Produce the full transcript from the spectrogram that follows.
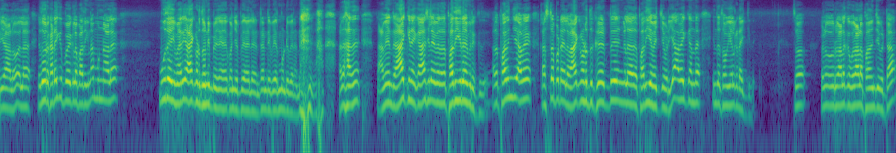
ரியாலோ இல்லை ஏதோ ஒரு கடைக்கு போய்க்கல பார்த்தீங்கன்னா முன்னால் மூதை மாதிரி ஆக்கணும் தோணி கொஞ்சம் பேர் இல்லை ரெண்டு பேர் மூன்று பேர் அதாவது அவன் ஆக்கின காசில் வேறு பதிகிறம் இருக்குது. அதை பதிஞ்சு அவை கஷ்டப்பட்ட இல்லை ஆக்கணுத்து கேட்டு எங்களை அதை பதிய வச்சபடியாக அவைக்கு அந்த இந்த தொகையில் கிடைக்குது. ஸோ ஒரு ஆளுக்கு ஒரு ஆளை பதிஞ்சு விட்டால்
